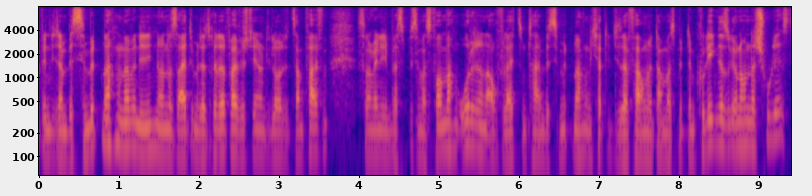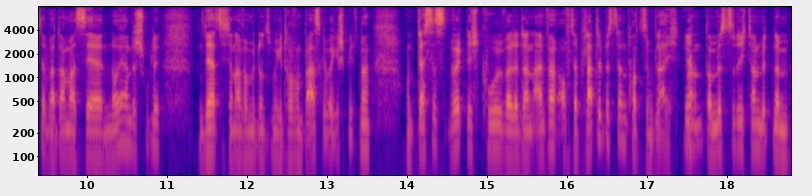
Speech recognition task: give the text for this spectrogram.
wenn die dann ein bisschen mitmachen, ne? wenn die nicht nur an der Seite mit der Trillerpfeife stehen und die Leute zusammenpfeifen, sondern wenn die ein bisschen was vormachen oder dann auch vielleicht zum Teil ein bisschen mitmachen. Ich hatte diese Erfahrung damals mit einem Kollegen, der sogar noch in der Schule ist, der war damals sehr neu an der Schule und der hat sich dann einfach mit uns mal getroffen und Basketball gespielt. Ne? Und das ist wirklich cool, weil du dann einfach auf der Platte bist dann trotzdem gleich. Ja. Ne? Dann bist du dich dann mit einem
